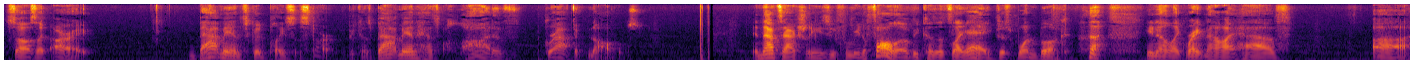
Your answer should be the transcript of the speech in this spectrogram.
So I was like, all right, Batman's a good place to start because Batman has a lot of graphic novels. And that's actually easy for me to follow because it's like, hey, just one book. you know, like right now I have uh,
